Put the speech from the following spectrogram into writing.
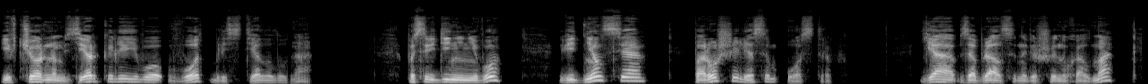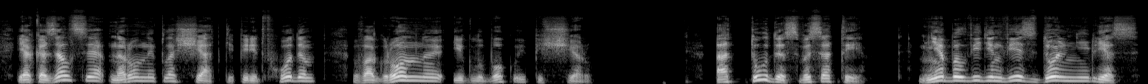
и в черном зеркале его вот блестела луна. Посредине него виднелся поросший лесом остров. Я забрался на вершину холма и оказался на ровной площадке перед входом в огромную и глубокую пещеру. Оттуда, с высоты, мне был виден весь дольний лес,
